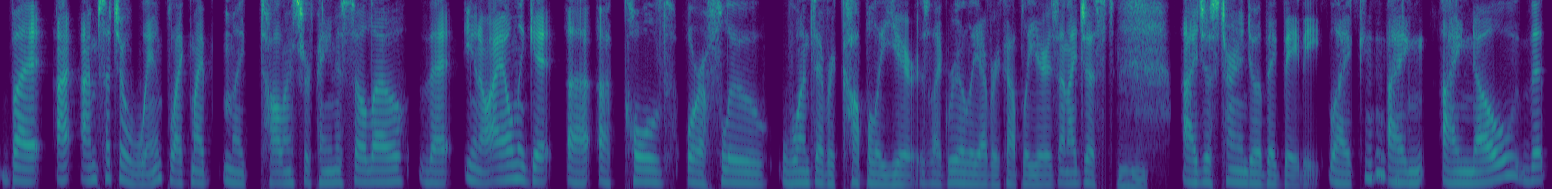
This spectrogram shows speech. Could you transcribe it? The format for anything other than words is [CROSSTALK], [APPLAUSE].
but I, I'm such a wimp. Like my my tolerance for pain is so low that you know I only get a, a cold or a flu once every couple of years, like really every couple of years, and I just mm-hmm. I just turn into a big baby. Like [LAUGHS] I I know that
